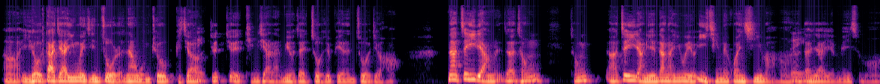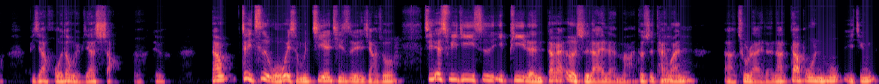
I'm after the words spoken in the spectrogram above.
啊，以后大家因为已经做了，那我们就比较就就停下来，没有再做，就别人做就好。那这一两呃从。从啊这一两年，当然因为有疫情的关系嘛，啊、嗯，大家也没什么比较活动也比较少，嗯，就然后这次我为什么接？其实也讲说，其实 SVT 是一批人，大概二十来人嘛，都是台湾、嗯、啊出来的。那大部分目已经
